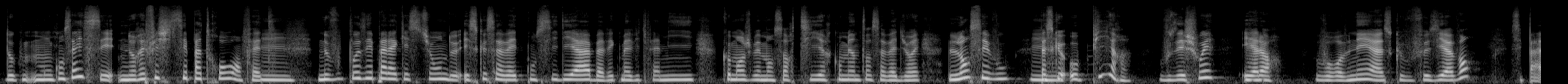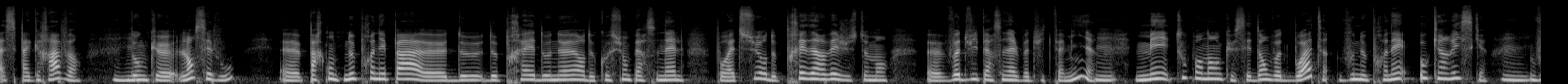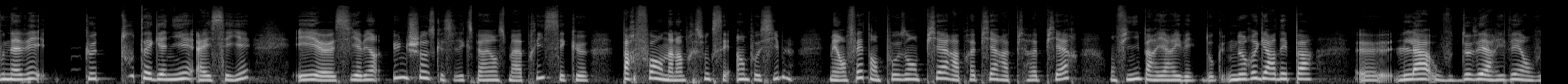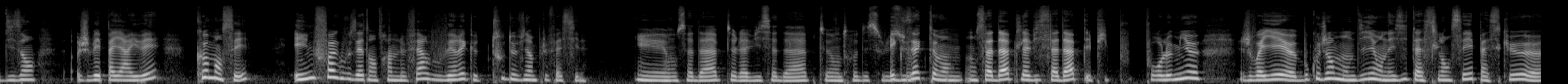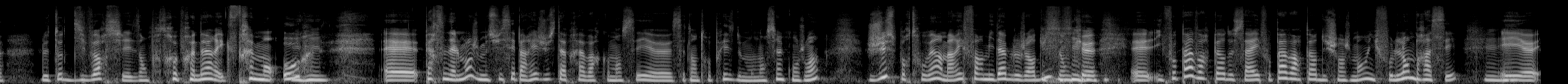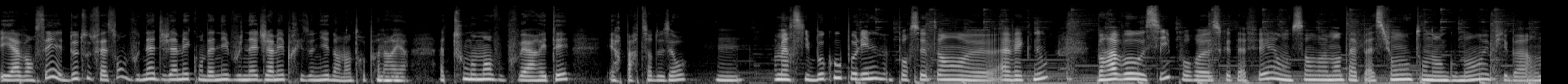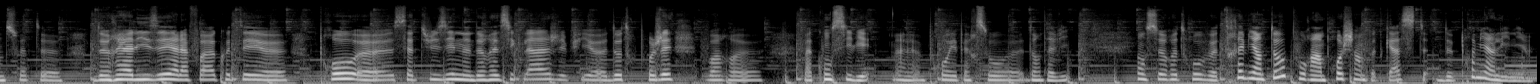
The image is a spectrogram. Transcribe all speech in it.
Donc mon conseil, c'est ne réfléchissez pas trop en fait. Hmm. Ne vous posez pas la question de est-ce que ça va être conciliable avec ma vie de famille, comment je vais m'en sortir, combien de temps ça va durer. Lancez-vous hmm. parce que au pire, vous échouez et hmm. alors vous revenez à ce que vous faisiez avant. C'est pas c'est pas grave. Donc euh, lancez-vous. Euh, par contre, ne prenez pas euh, de, de prêts d'honneur, de caution personnelle pour être sûr de préserver justement euh, votre vie personnelle, votre vie de famille. Mm. Mais tout pendant que c'est dans votre boîte, vous ne prenez aucun risque. Mm. Vous n'avez que tout à gagner à essayer. Et s'il y a bien une chose que cette expérience m'a appris, c'est que parfois on a l'impression que c'est impossible, mais en fait en posant pierre après pierre après pierre, on finit par y arriver. Donc ne regardez pas là où vous devez arriver en vous disant je vais pas y arriver commencez. Et une fois que vous êtes en train de le faire, vous verrez que tout devient plus facile. Et on s'adapte, la vie s'adapte, on trouve des solutions. Exactement, Mm. on s'adapte, la vie s'adapte, et puis pour le mieux. Je voyais euh, beaucoup de gens m'ont dit on hésite à se lancer parce que euh, le taux de divorce chez les entrepreneurs est extrêmement haut. Mhm. Euh, personnellement, je me suis séparée juste après avoir commencé euh, cette entreprise de mon ancien conjoint, juste pour trouver un mari formidable aujourd'hui. Donc, il faut pas avoir peur de ça, il faut pas avoir peur du changement, il faut l'embrasser Mhm. et, et avancer. Et de toute façon, vous n'êtes jamais condamné, vous n'êtes jamais prisonnier dans l'entrepreneuriat. Mhm. À tout moment, vous pouvez arrêter et repartir de zéro. Merci beaucoup Pauline pour ce temps euh, avec nous. Bravo aussi pour euh, ce que tu as fait. On sent vraiment ta passion, ton engouement. Et puis bah, on te souhaite euh, de réaliser à la fois à côté pro cette usine de recyclage et puis d'autres projets, pouvoir euh, bah, concilier pro et perso dans ta vie. On se retrouve très bientôt pour un prochain podcast de Première Ligne.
